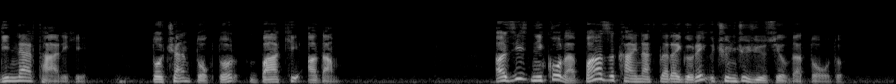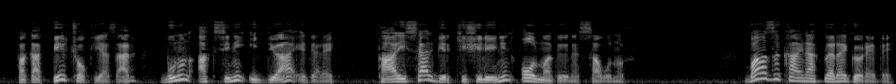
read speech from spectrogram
Dinler Tarihi Doçent Doktor Baki Adam Aziz Nikola bazı kaynaklara göre 3. yüzyılda doğdu. Fakat birçok yazar bunun aksini iddia ederek tarihsel bir kişiliğinin olmadığını savunur. Bazı kaynaklara göre de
